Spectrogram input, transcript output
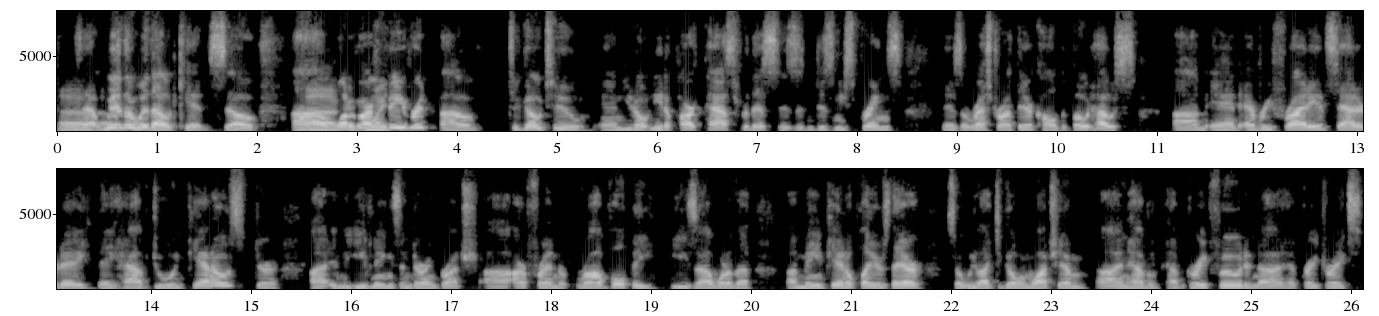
Uh, Is that with or without kids? So, uh, uh, one of our point. favorite uh, to go to, and you don't need a park pass for this, is in Disney Springs. There's a restaurant there called the Boathouse. Um, and every Friday and Saturday, they have dueling pianos. During, uh, in the evenings and during brunch. Uh, our friend Rob Volpe, he's uh, one of the uh, main piano players there, so we like to go and watch him uh, and mm-hmm. have have great food and uh, have great drinks.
